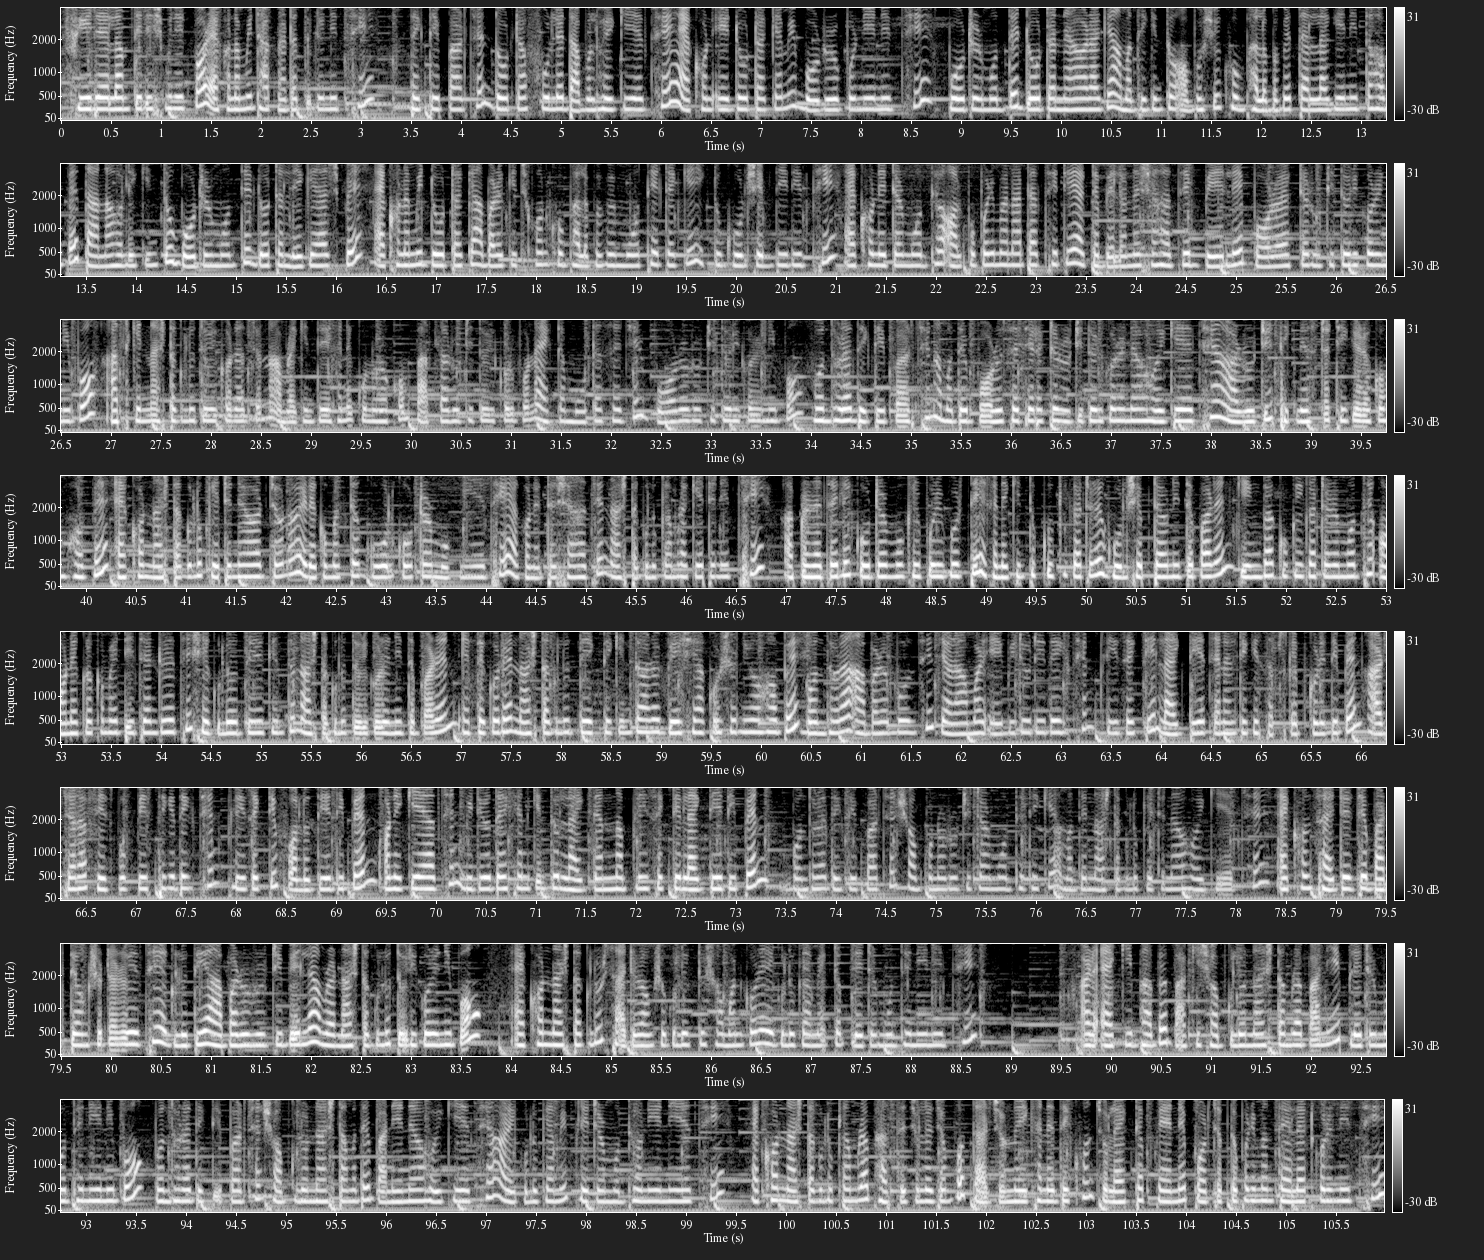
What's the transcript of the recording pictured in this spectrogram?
ফিরে এলাম 30 মিনিট পর। এখন আমি ঢাকনাটা তুলে নিচ্ছি। দেখতেই পারছেন, ডোটা ফুলে ডাবল হয়ে গিয়েছে। এখন এই ডোটাকে আমি বোর্ডের উপর নিয়ে নিচ্ছি। বোর্ডের মধ্যে ডোটা নেওয়ার আগে আমাদের কিন্তু অবশ্যই খুব ভালোভাবে তেল লাগিয়ে নিতে হবে। তা না হলে কিন্তু বোর্ডের মধ্যে ডোটা লেগে আসবে। এখন আমি ডোটাকে আবারও কিছুক্ষণ খুব ভালোভাবে মথে এটাকে একটু গোল শেপ দিয়ে দিচ্ছি। এখন এটার মধ্যে অল্প পরিমাণ আটা ছিটিয়ে একটা বেলনের সাহায্যে বেলে বড় একটা রুটি তৈরি করে নিব। আজকের নাস্তাগুলো তৈরি করার জন্য আমরা কিন্তু এখানে কোনো রকম পাতলা রুটি তৈরি করব না। একটা মোটা সাইজের বড় রুটি তৈরি করে নিব। বন্ধুরা দেখতেই পারছেন, আমাদের বড় সাইজের একটা রুটি তৈরি করে নেওয়া হয়ে গিয়েছে, আর রুটির থিকনেসটা ঠিক এরকম হবে। এখন নাস্তাগুলো কেটে নেওয়ার জন্য এরকম একটা গোল কোটার মুখ নিয়েছি, এখন এটার সাহায্যে নাস্তাগুলোকে আমরা কেটে নিচ্ছি। আপনারা চাইলে কোটার মুখের পরিবর্তে এখানে কিন্তু কুকি কাটারে গোল শেপটাও নিতে পারেন, কিংবা কুকি কাটারের মধ্যে অনেক রকমের ডিজাইন রয়েছে, সেগুলো দিয়ে কিন্তু নাস্তাগুলো তৈরি করে নিতে পারেন। এতে করে নাস্তাগুলো দেখতে কিন্তু আরও বেশি আকর্ষণীয় হবে। বন্ধুরা, আবারও বলছি, যারা আমার এই ভিডিওটি দেখছেন প্লিজ একটি লাইক দিয়ে চ্যানেলটিকে সাবস্ক্রাইব করে দিবেন। আর যারা ফেসবুক পেজ থেকে দেখছেন প্লিজ একটি ফলো দিয়ে দিবেন। অনেকে আছেন ভিডিও দেখেন কিন্তু লাইক দেন না প্লিজ একটি লাইক দিয়ে দিবেন। বন্ধুরা দেখতে পাচ্ছেন সম্পূর্ণ রুটিটার মধ্যে থেকে আমাদের নাস্তাগুলো কেটে নেওয়া হয়ে গিয়েছে। এখন সাইডের যে বাড়তি অংশটা রয়েছে, এগুলো দিয়ে আবারও রুটি বেলে আমরা নাস্তাগুলো তৈরি করে নিব। এখন নাস্তাগুলোর সাইডের অংশগুলো একটু সমান করে এগুলোকে আমি একটা প্লেটের মধ্যে নিয়ে নিচ্ছি। আর একইভাবে বাকি সবগুলো নাস্তা আমরা বানিয়ে প্লেটের মধ্যে নিয়ে নিব। বন্ধুরা দেখতেই পাচ্ছেন সবগুলো নাস্তা আমাদের বানিয়ে নেওয়া হয়ে গিয়েছে আর এগুলোকে আমি প্লেটের মধ্যেও নিয়ে নিয়েছি। এখন নাস্তাগুলোকে আমরা ভাজতে চলে যাব। তার জন্য এখানে দেখুন চুলা একটা প্যানে পর্যাপ্ত পরিমাণ তেল অ্যাড করে নিচ্ছি।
